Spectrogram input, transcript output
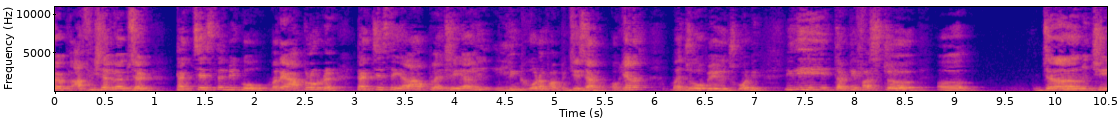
వెబ్ అఫీషియల్ వెబ్సైట్ టచ్ చేస్తే మీకు మన యాప్లో ఉండండి టచ్ చేస్తే ఎలా అప్లై చేయాలి లింక్ కూడా పంపించేశారు. ఓకేనా మంచిగా ఉపయోగించుకోండి. ఇది థర్టీ ఫస్ట్ జనవరి నుంచి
